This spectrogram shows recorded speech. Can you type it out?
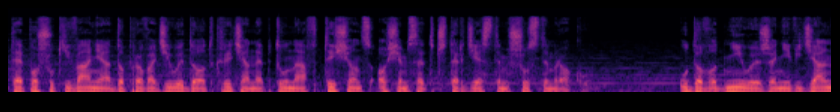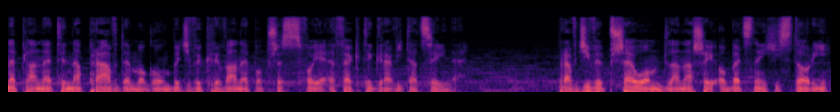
Te poszukiwania doprowadziły do odkrycia Neptuna w 1846 roku. Udowodniły, że niewidzialne planety naprawdę mogą być wykrywane poprzez swoje efekty grawitacyjne. Prawdziwy przełom dla naszej obecnej historii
